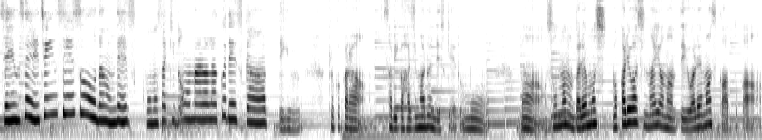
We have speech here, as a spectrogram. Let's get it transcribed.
先生、人生相談です。この先どうなら楽ですか？っていう曲からサビが始まるんですけれども、まあ、そんなの誰も分かりはしないよなんて言われますかとか、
